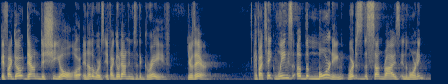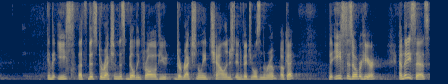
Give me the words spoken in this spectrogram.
If I go down to Sheol, or in other words, if I go down into the grave, you're there. If I take wings of the morning, where does the sun rise in the morning? In the east. That's this direction, this building for all of you directionally challenged individuals in the room, okay? The east is over here. And then he says,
